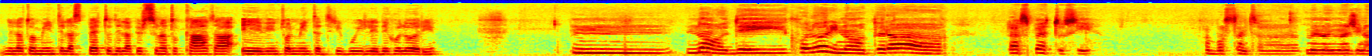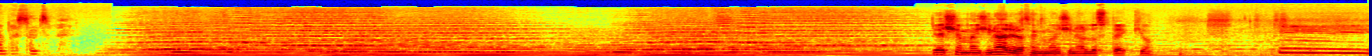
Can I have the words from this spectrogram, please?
nella tua mente l'aspetto della persona toccata e eventualmente attribuirle dei colori? Mm, no, dei colori no, però l'aspetto sì. Abbastanza, me lo immagino abbastanza bene. Riesci a immaginare la tua immagine allo specchio? Mm,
